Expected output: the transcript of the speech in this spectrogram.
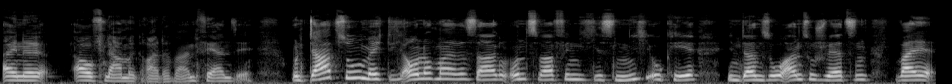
eine Aufnahme gerade war im Fernsehen. Und dazu möchte ich auch noch mal was sagen. Und zwar finde ich es nicht okay, ihn dann so anzuschwärzen, weil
